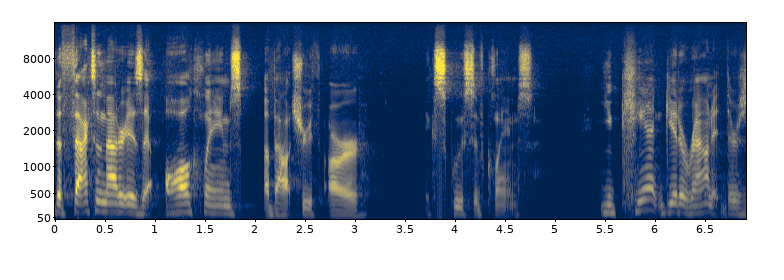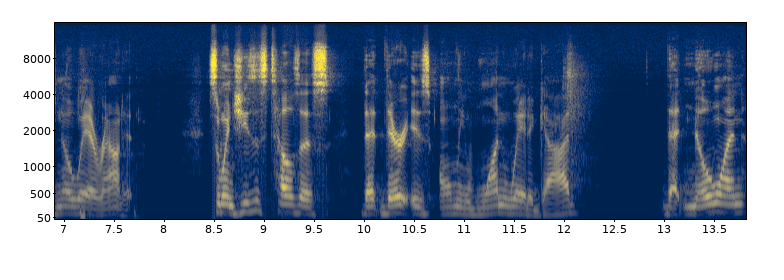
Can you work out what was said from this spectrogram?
The fact of the matter is that all claims about truth are exclusive claims. You can't get around it, there's no way around it. So when Jesus tells us that there is only one way to God, that no one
